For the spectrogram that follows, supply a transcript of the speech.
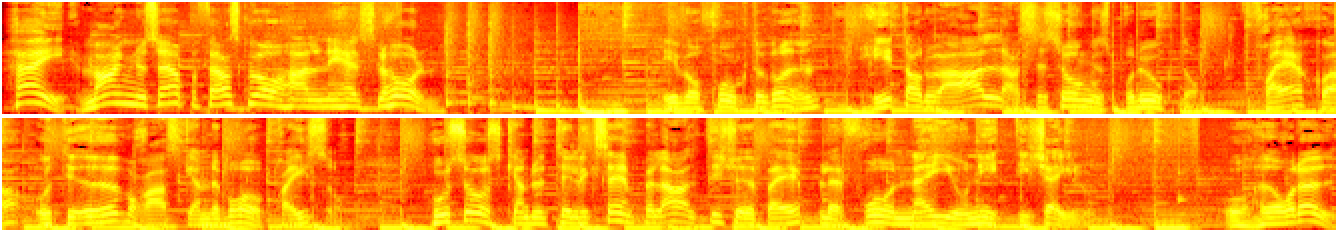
Hej! Magnus här på Färskvaruhallen i Hässleholm. I vår frukt och grönt hittar du alla säsongens produkter. Fräscha och till överraskande bra priser. Hos oss kan du till exempel alltid köpa äpple från 9,90 kilot. Och hör du,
